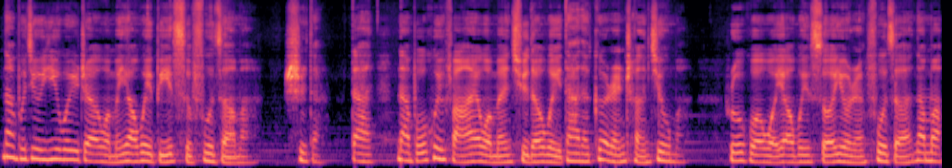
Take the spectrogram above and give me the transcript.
那不就意味着我们要为彼此负责吗？是的，但那不会妨碍我们取得伟大的个人成就吗？如果我要为所有人负责，那么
